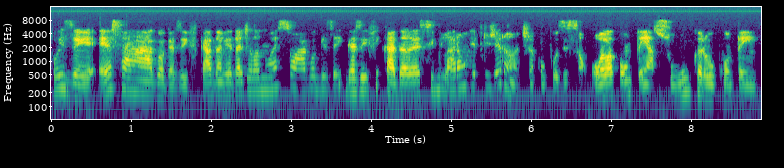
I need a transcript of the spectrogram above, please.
Pois é, essa água gaseificada, na verdade, ela não é só água gaseificada, ela é similar a um refrigerante na composição. Ou ela contém açúcar, ou contém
